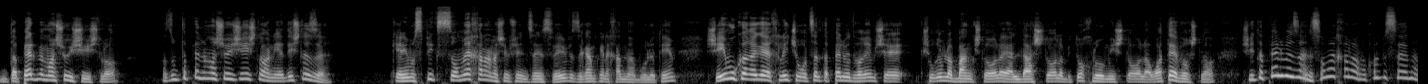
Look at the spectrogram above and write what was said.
מטפל במשהו אישי שלו, אז הוא מטפל במשהו אישי שלו, אני אדיש לזה. כי אני מספיק סומך על האנשים שנמצאים סביב, וזה גם כן אחד מהבולטים, שאם הוא כרגע החליט שהוא רוצה לטפל בדברים שקשורים לבנק שלו, לילדה שלו, לביטוח לאומי שלו, ל whatever שלו, שיטפל בזה, אני סומך עליו, הכל בסדר.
